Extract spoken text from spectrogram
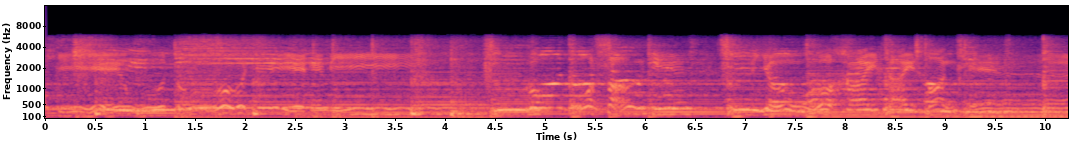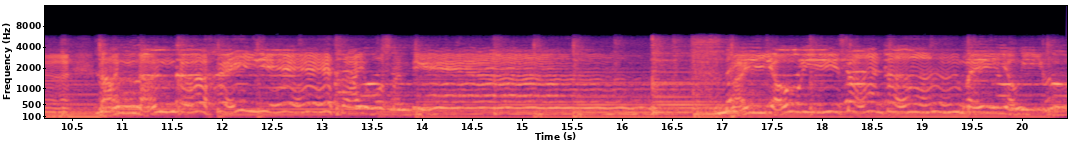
写无数写明。过多少年，只有我还在窗前，冷冷的黑夜没有一盏灯，没有一个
